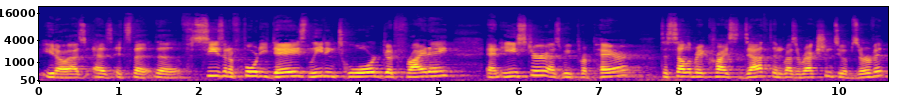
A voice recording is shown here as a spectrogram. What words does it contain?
you know, as, as it's the, the season of 40 days leading toward Good Friday and Easter as we prepare to celebrate Christ's death and resurrection, to observe it.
